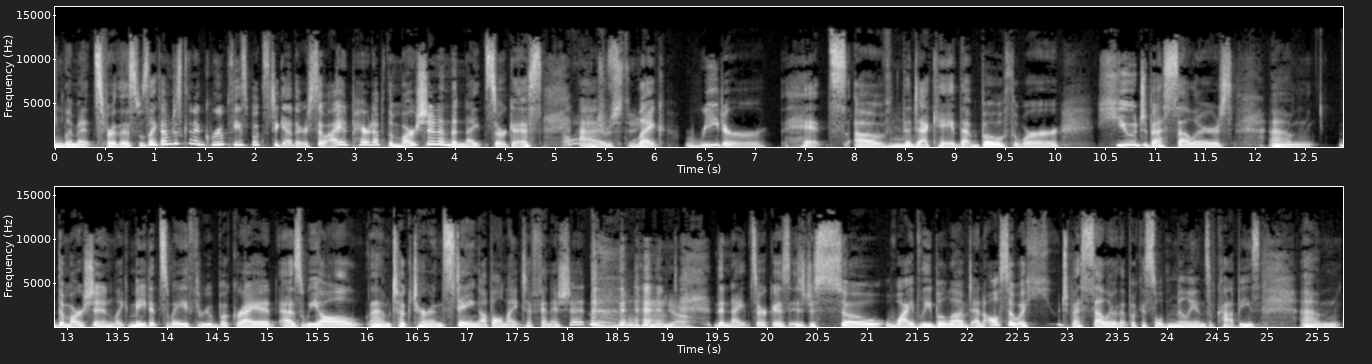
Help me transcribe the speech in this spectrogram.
limits for this was like I'm just going to group these books together. So I had paired up The Martian and The Night Circus oh, as like reader hits of mm. the decade that both were huge bestsellers. Um, the Martian like made its way through Book Riot as we all um, took turns staying up all night to finish it. and yeah. The Night Circus is just so widely beloved and also a huge bestseller. That book has sold millions of copies. Um,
